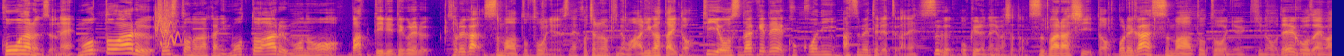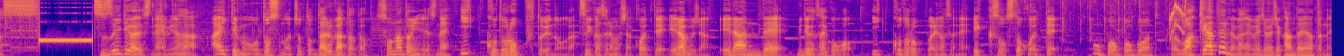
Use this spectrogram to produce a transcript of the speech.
こうなるんですよね。元ある、チェストの中に元あるものをバッて入れてくれる。それがスマート投入ですね。こちらの機能もありがたいと。T を押すだけで、ここに集めてるやつがね、すぐ置けるようになりましたと。素晴らしいと。これがスマート投入機能でございます。続いてがですね、皆さん、アイテムを落とすのちょっとだるかったと。そんな時にですね、1個ドロップというのが追加されました。こうやって選ぶじゃん。選んで、見てください、ここ。1個ドロップありますよね。X 押すとこうやってポンポンポンポンって。分け与えるのがね、めちゃめちゃ簡単になったね。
